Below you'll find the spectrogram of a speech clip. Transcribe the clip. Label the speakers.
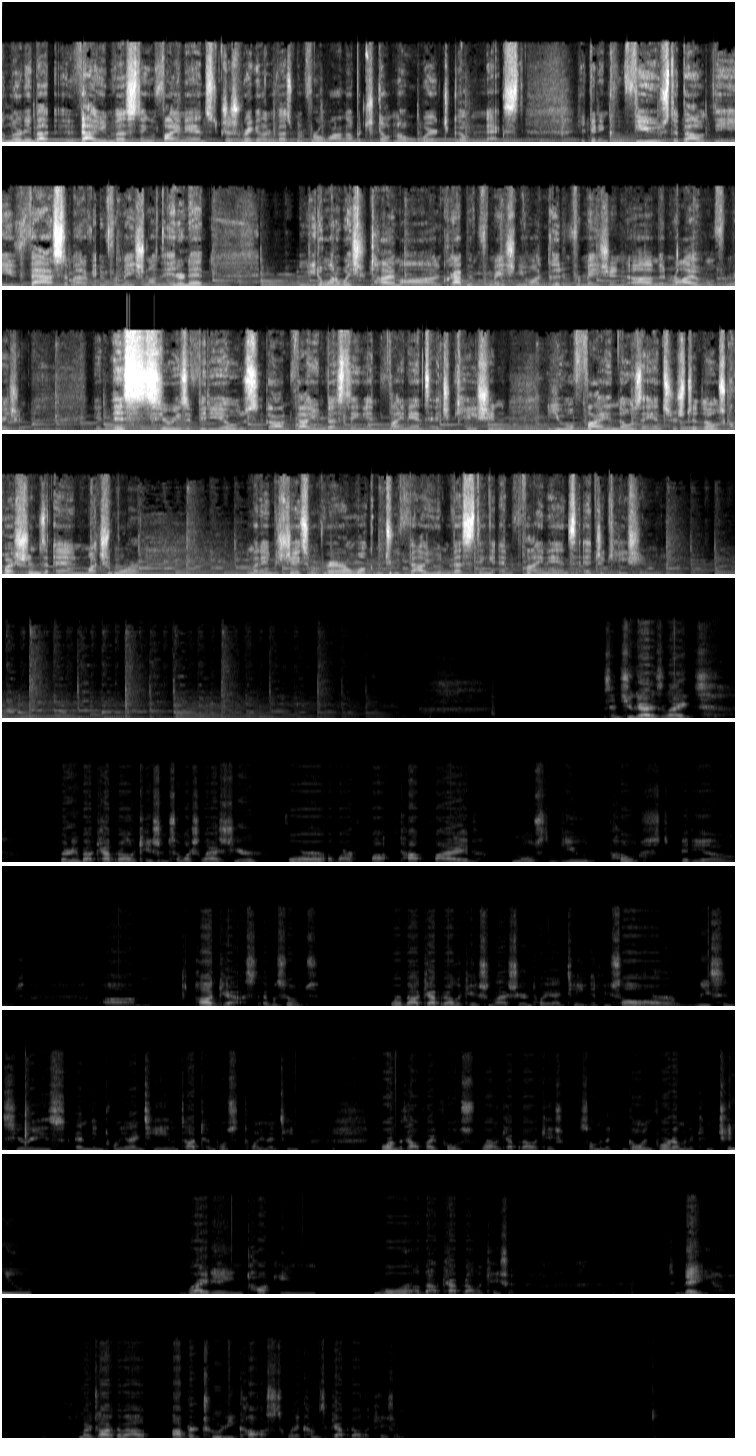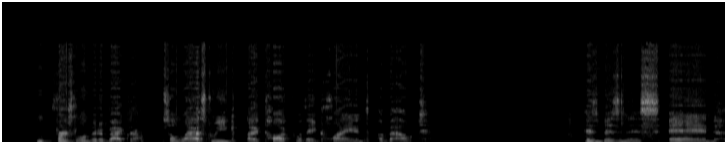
Speaker 1: been learning about value investing, finance, just regular investment for a while now, but you don't know where to go next. You're getting confused about the vast amount of information on the internet. You don't want to waste your time on crap information. You want good information um, and reliable information. In this series of videos on value investing and finance education, you will find those answers to those questions and much more. My name is Jason Rivera. Welcome to Value Investing and Finance Education. Since you guys liked learning about capital allocation so much last year, four of our top five most viewed post videos um, podcast episodes were about capital allocation last year in 2019. If you saw our recent series ending 2019, the top 10 posts of 2019, four of the top five posts were on capital allocation. So I'm going to, going forward, I'm going to continue writing, talking more about capital allocation. Today, I'm going to talk about opportunity cost when it comes to capital allocation. first a little bit of background. So last week I talked with a client about his business and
